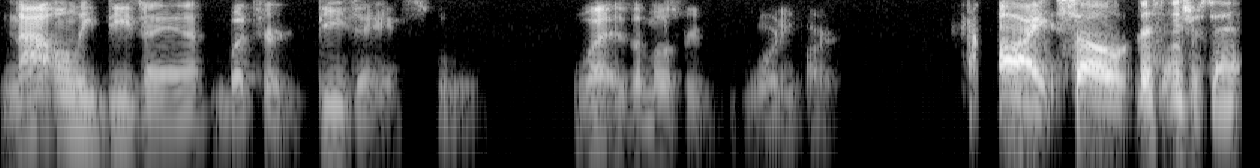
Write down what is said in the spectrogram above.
not only DJing but your DJing school? What is the most rewarding part? All right, so that's interesting.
